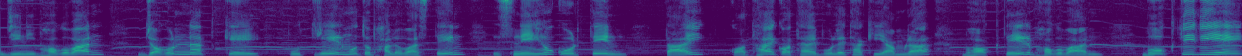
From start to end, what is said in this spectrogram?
যিনি ভগবান জগন্নাথকে পুত্রের মতো ভালোবাসতেন, স্নেহ করতেন, তাই কথায় কথায় বলে থাকি আমরা ভক্তের ভগবান। ভক্তি দিয়ে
